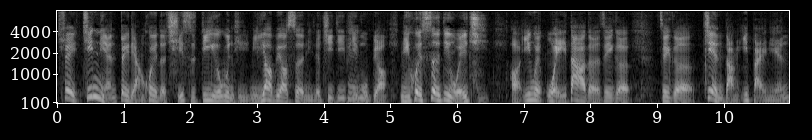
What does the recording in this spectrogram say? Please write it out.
所以今年对两会的其实第一个问题，你要不要设你的 GDP 目标？你会设定为几？啊，因为伟大的这个这个建党一百年，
